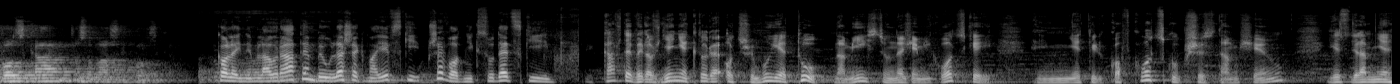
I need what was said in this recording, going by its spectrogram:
Kłodzka to są asy Kłodzka. Kolejnym laureatem był Leszek Majewski, przewodnik sudecki. Każde wyróżnienie, które otrzymuję tu, na miejscu, na ziemi kłodzkiej, nie tylko w Kłodzku, przyznam się, jest dla mnie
